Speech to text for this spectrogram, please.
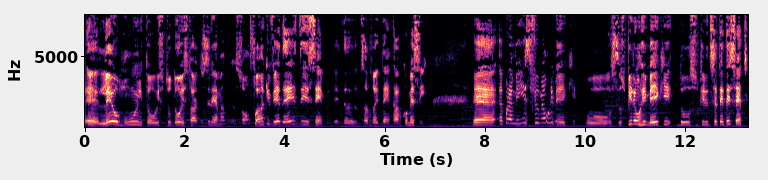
é, leu muito ou estudou a história do cinema. Eu sou um fã que vê desde sempre, desde os anos 80, lá no comecinho. É, é para mim esse filme é um remake. O Suspiro é um remake do Suspiro de 77.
